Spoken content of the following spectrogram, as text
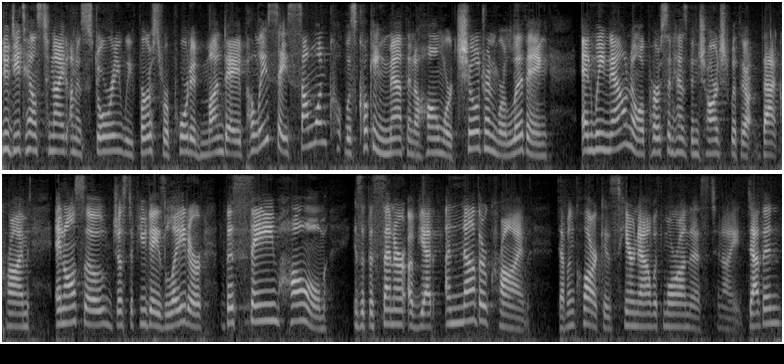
New details tonight on a story we first reported Monday. Police say someone co was cooking meth in a home where children were living, and we now know a person has been charged with that crime. And also, just a few days later, the same home is at the center of yet another crime. Deven Clarke is here now with more on this tonight. Deven?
